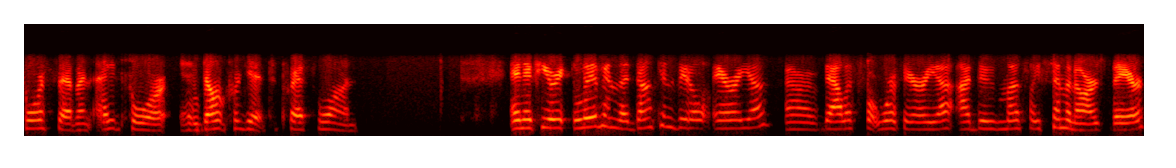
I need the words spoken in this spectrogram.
four seven eight four, and don't forget to press one. And if you live in the Duncanville area, uh, Dallas Fort Worth area, I do monthly seminars there,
